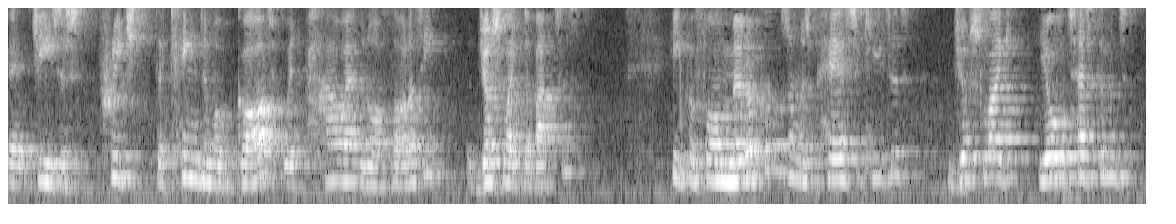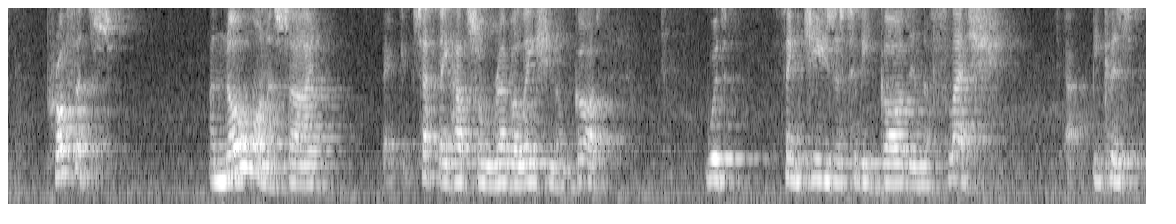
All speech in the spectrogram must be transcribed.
Uh, Jesus preached the kingdom of God with power and authority, just like the Baptist. He performed miracles and was persecuted, just like the Old Testament prophets. And no one aside, except they had some revelation of God, would think Jesus to be God in the flesh uh, because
